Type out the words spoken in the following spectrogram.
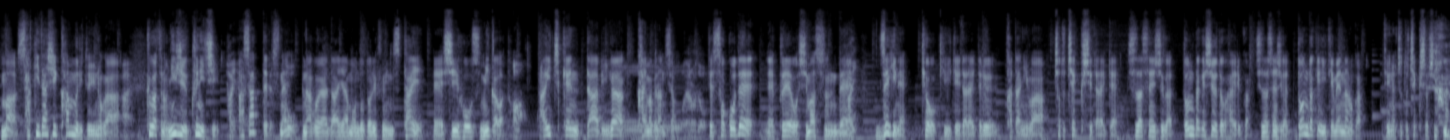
まあ、先出し冠というのが、はい。9月の29日、はいあさってですねお、名古屋ダイヤモンドドリフィンズ対、えーシーホース三河と、あ、愛知県ダービーが開幕なんですよ。おーなるほど。で、そこで、えープレーをしますんで、はいぜひね、今日聞いていただいてる方には、ちょっとチェックしていただいて、須田選手がどんだけシュートが入るか、須田選手がどんだけイケメンなのかっていうのをちょっとチェックしてほしいですね。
